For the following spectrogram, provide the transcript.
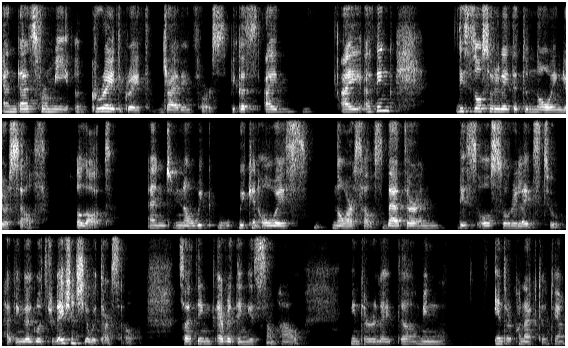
and that's for me a great, great driving force because I, I, I think this is also related to knowing yourself a lot and you know we we can always know ourselves better. And this also relates to having a good relationship with ourselves. So i think everything is somehow interrelated uh, i mean interconnected yeah.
